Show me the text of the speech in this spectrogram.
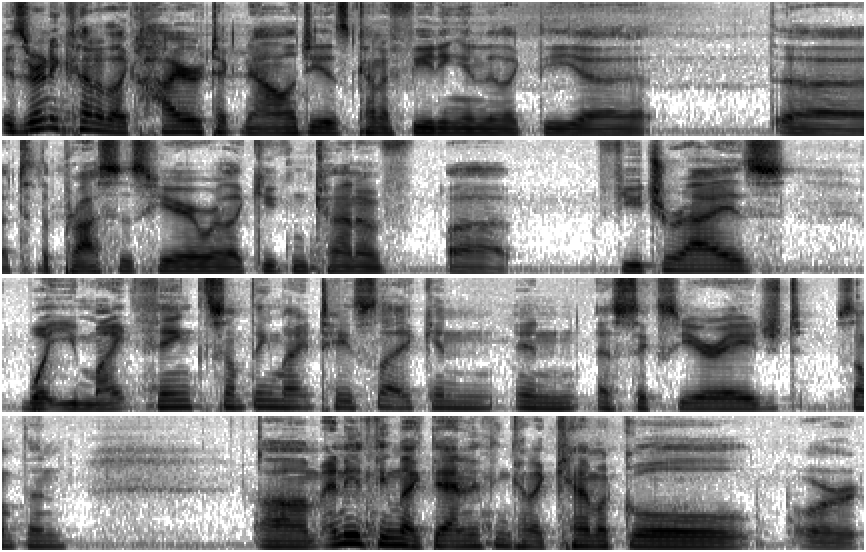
Is there any kind of like higher technology that's kind of feeding into like the uh, uh, to the process here, where like you can kind of uh, futurize what you might think something might taste like in in a six year aged something? Um, anything like that? Anything kind of chemical or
